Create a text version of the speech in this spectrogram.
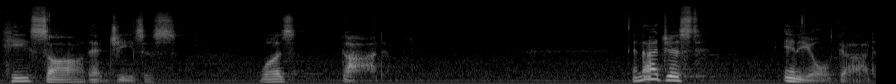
he saw that Jesus was God. And not just any old God.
